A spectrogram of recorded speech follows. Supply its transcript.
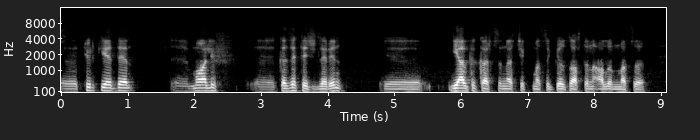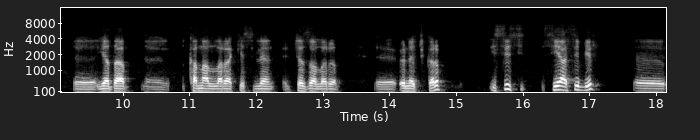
e, Türkiye'de e, muhalif e, gazetecilerin e, yargı karşısına çıkması, gözaltına alınması e, ya da e, kanallara kesilen cezaları e, öne çıkarıp isi siyasi bir e,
